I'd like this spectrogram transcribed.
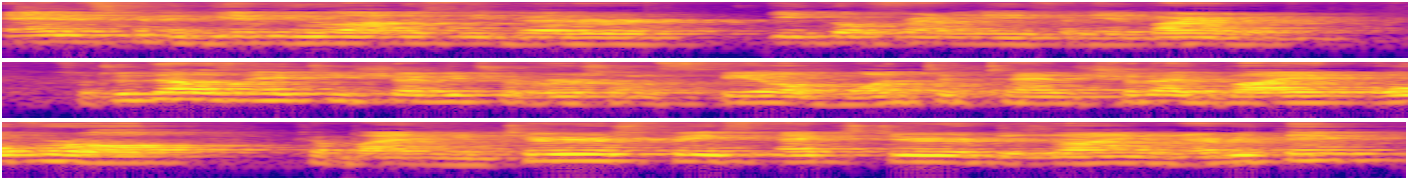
and it's going to give you obviously better eco-friendly for the environment. So 2018 Chevy Traverse on a scale of 1 to 10, should I buy it overall, combining interior space, exterior design, and everything?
